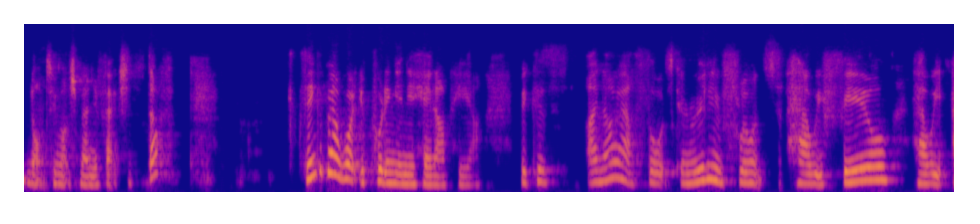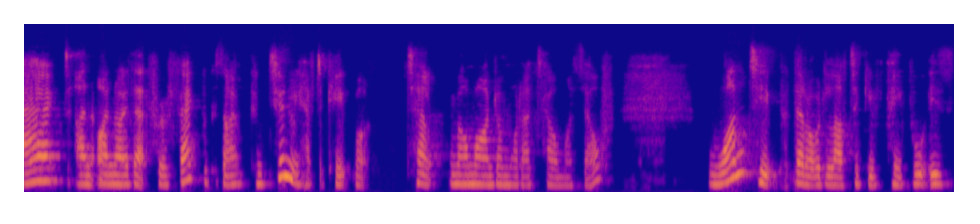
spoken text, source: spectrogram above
not too much manufactured stuff. Think about what you're putting in your head up here because I know our thoughts can really influence how we feel, how we act, and I know that for a fact because I continually have to keep what, tell, my mind on what I tell myself. One tip that I would love to give people is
